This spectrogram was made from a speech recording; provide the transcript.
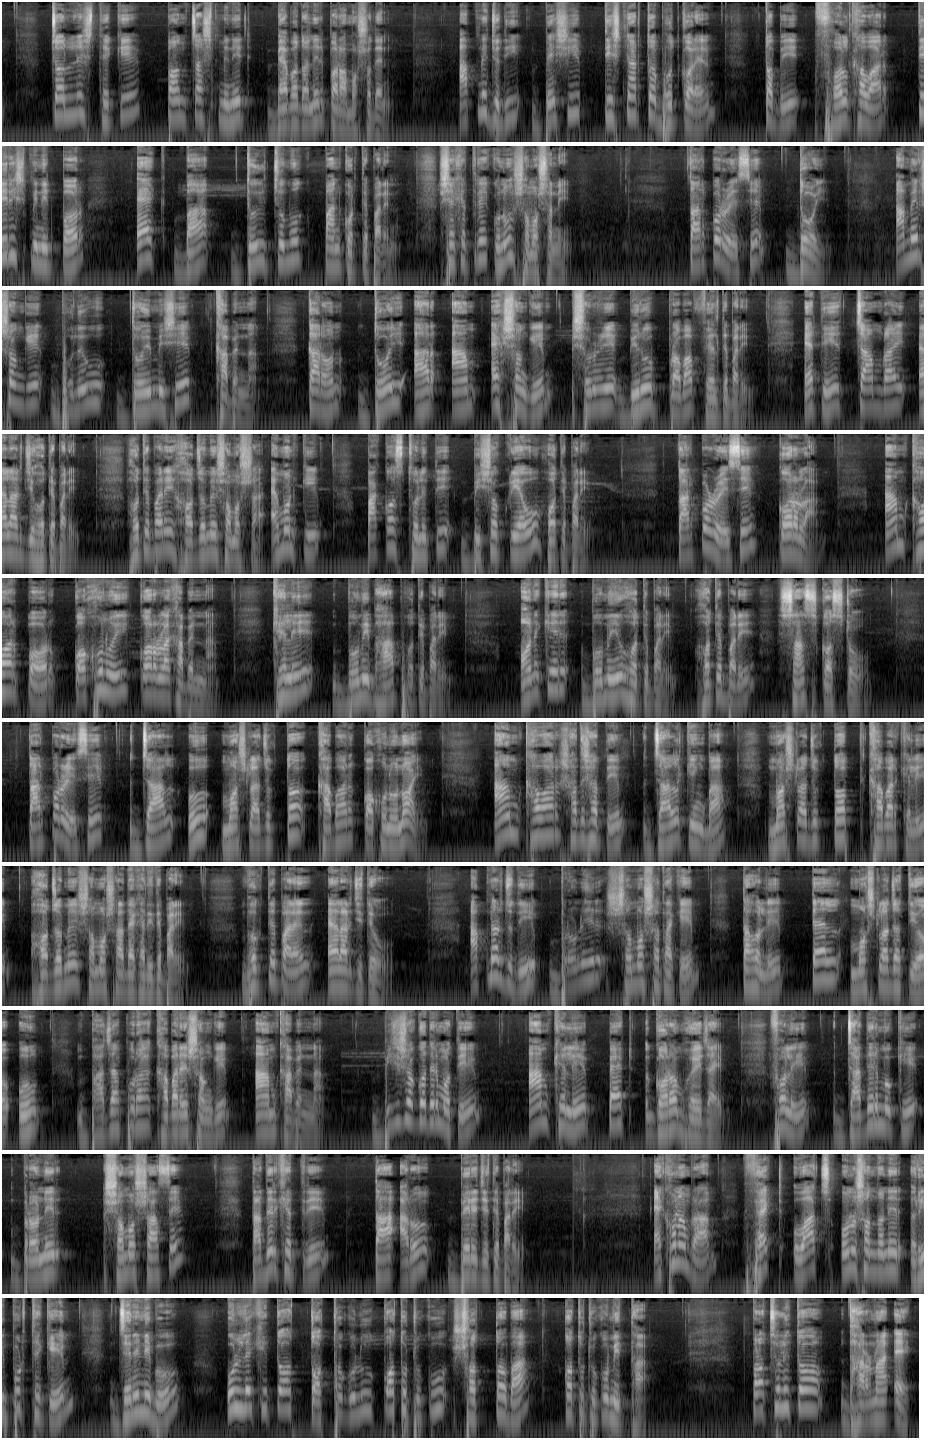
চল্লিশ থেকে পঞ্চাশ মিনিট ব্যবধানের পরামর্শ দেন। আপনি যদি বেশি তৃষ্ণার্ত বোধ করেন, তবে ফল খাওয়ার তিরিশ মিনিট পর এক বা দুই চুমুক পান করতে পারেন। সেক্ষেত্রে কোনো সমস্যা নেই। তারপর রয়েছে দই। আমের সঙ্গে ভুলেও দই মিশিয়ে খাবেন না, কারণ দই আর আম একসঙ্গে শরীরে বিরূপ প্রভাব ফেলতে পারে। এতে চামড়ায় অ্যালার্জি হতে পারে। হতে পারে হজমের সমস্যা, এমনকি পাকস্থলিতে বিষক্রিয়াও হতে পারে। তারপর রয়েছে করলা। আম খাওয়ার পর কখনোই করলা খাবেন না। খেলে বমি ভাব হতে পারে। অনেকের বমিও হতে পারে। হতে পারে শ্বাসকষ্টও। তারপর রয়েছে জাল ও মশলাযুক্ত খাবার কখনো নয়। আম খাওয়ার সাথে সাথে জাল কিংবা মশলাযুক্ত খাবার খেলে হজমের সমস্যা দেখা দিতে পারে। ভুগতে পারেন অ্যালার্জিতেও। আপনার যদি ব্রণের সমস্যা থাকে, তাহলে তেল মশলা জাতীয় ও ভাজা পোড়া খাবারের সঙ্গে আম খাবেন না। বিশেষজ্ঞদের মতে, আম খেলে পেট গরম হয়ে যায়। ফলে যাদের মুখে ব্রণের সমস্যা আছে, তাদের ক্ষেত্রে তা আরও বেড়ে যেতে পারে। এখন আমরা ফ্যাক্ট ওয়াচ অনুসন্ধানের রিপোর্ট থেকে জেনে নেব উল্লেখিত তথ্যগুলো কতটুকু সত্য বা কতটুকু মিথ্যা। প্রচলিত ধারণা এক,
